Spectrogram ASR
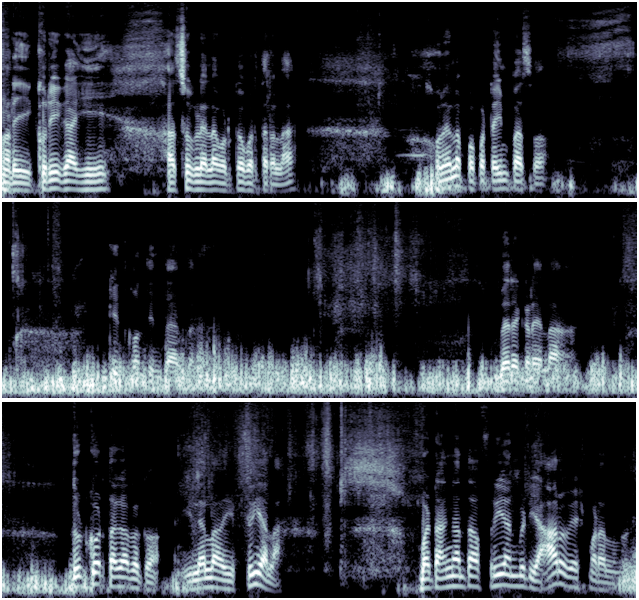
ನೋಡಿ ಕುರಿಗಾಯಿ, ಹಸುಗಳೆಲ್ಲ ಹೊಡ್ಕೊ ಬರ್ತಾರಲ್ಲ, ಅವರೆಲ್ಲ ಪಾಪ ಟೈಮ್ ಪಾಸು ಕಿತ್ಕೊಂಡು ತಿಂತಾ ಇರ್ತಾರೆ. ಬೇರೆ ಕಡೆ ಎಲ್ಲ ದುಡ್ಡು ಕೊಟ್ಟು ತಗೋಬೇಕು. ಇಲ್ಲೆಲ್ಲ ಫ್ರೀ ಅಲ್ಲ. ಬಟ್ ಹಂಗಂತ ಫ್ರೀ ಅಂದ್ಬಿಟ್ಟು ಯಾರು ವೇಸ್ಟ್ ಮಾಡಲ್ಲ ನೋಡಿ.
